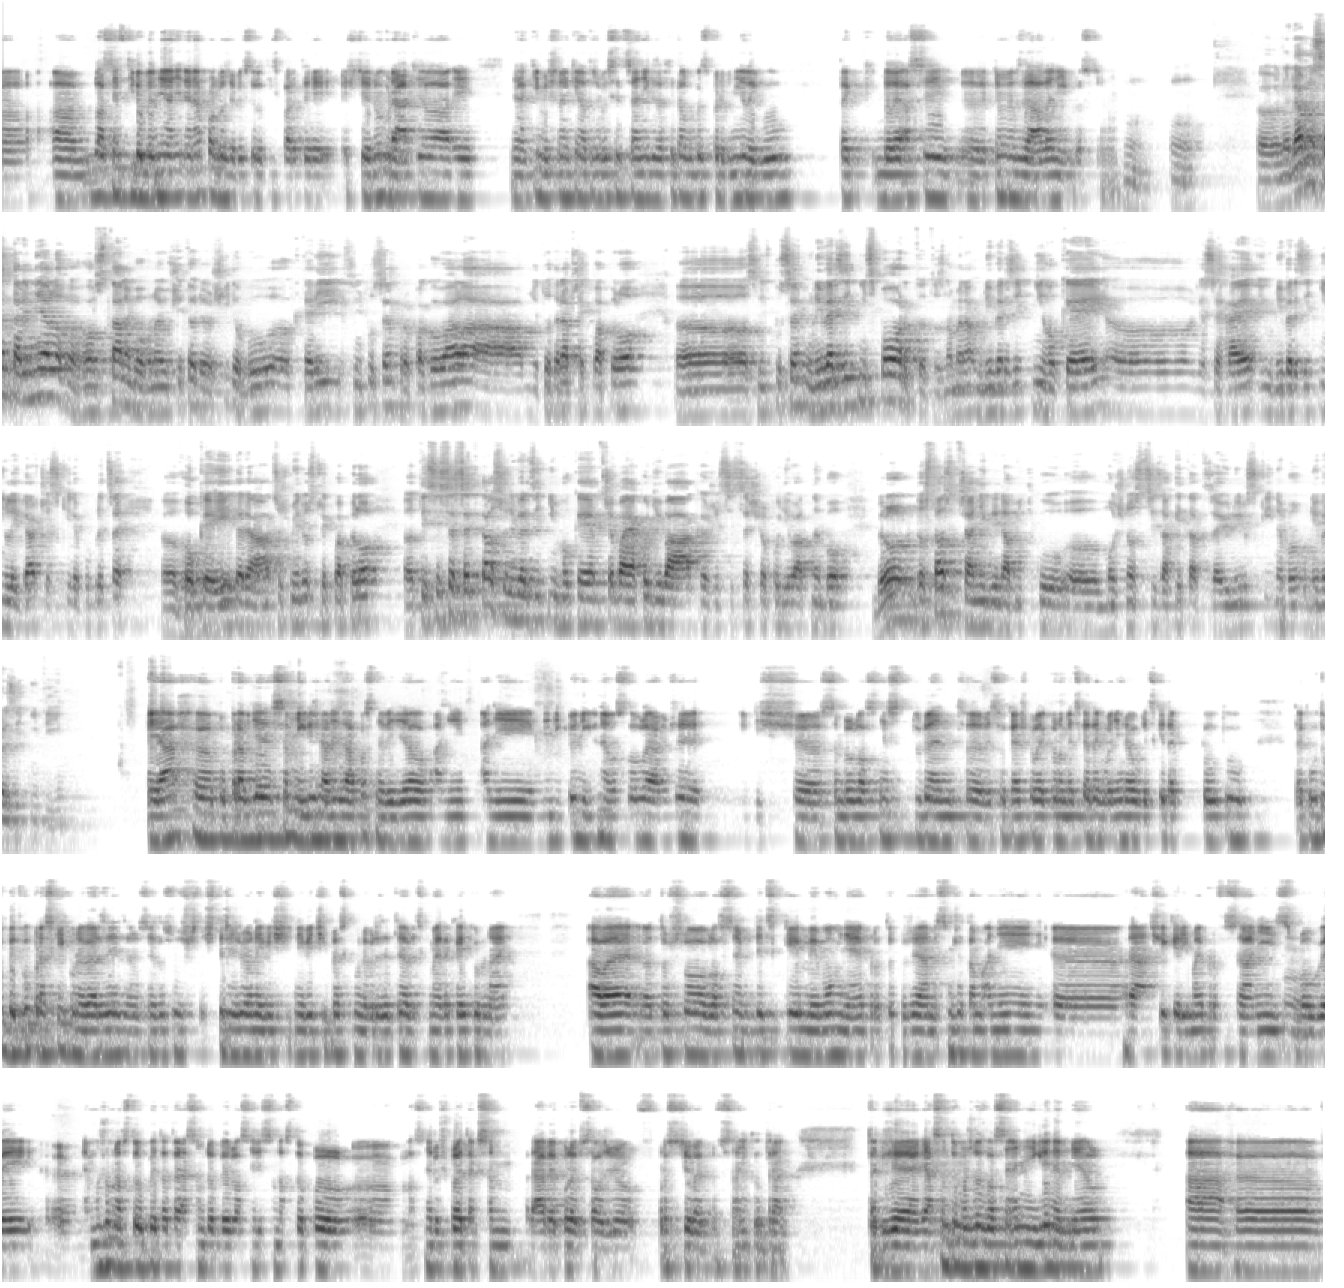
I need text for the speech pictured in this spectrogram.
a vlastně v té době mě ani nenapadlo, že bych se do té Sparty ještě jednou vrátil a i nějaký myšlenky na to, že bych si třeba někdy zachytal vůbec první ligu, tak byly asi, řekněme, vzdálený prostě. No. Hmm, hmm. Eh, nedávno jsem tady měl hosta, nebo ono už je to delší dobu, který svým způsobem propagoval a mě to teda překvapilo, eh, svým způsobem univerzitní sport, to znamená univerzitní hokej, eh, že se hraje i univerzitní liga v České republice v hokeji, teda, což mě dost překvapilo. Ty jsi se setkal s univerzitním hokejem třeba jako divák, že jsi se šel podívat, nebo byl, dostal jsi třeba někdy nabídku možnost si zachytat za juniorský nebo univerzitní tým? Já eh, popravdě jsem nikdy žádný zápas neviděl, ani, ani mě nikdo nikdy neoslovil. Já vím, že když eh, jsem byl vlastně student eh, Vysoké školy ekonomické, tak oni hrajou vždycky takovou tu, takovou tu bitvu pražských univerzit. Vlastně to jsou čtyři že, největší, největší pražské univerzity a vždycky mají takový turnaj. Ale to šlo vlastně vždycky mimo mě, protože já myslím, že tam ani e, hráči, kteří mají profesionální hmm. smlouvy, e, nemůžou nastoupit a to já jsem v době vlastně, když jsem nastoupil e, vlastně do školy, tak jsem právě podepsal, že jo, v Prostějové profesionální kontrakt. Takže já jsem to možnost vlastně ani nikdy neměl. A uh,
